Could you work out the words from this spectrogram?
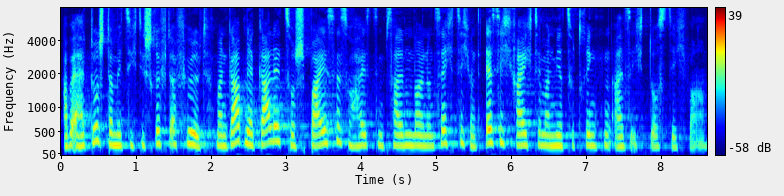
Aber er hat Durst, damit sich die Schrift erfüllt. Man gab mir Galle zur Speise, so heißt es im Psalm 69, und Essig reichte man mir zu trinken, als ich durstig war.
